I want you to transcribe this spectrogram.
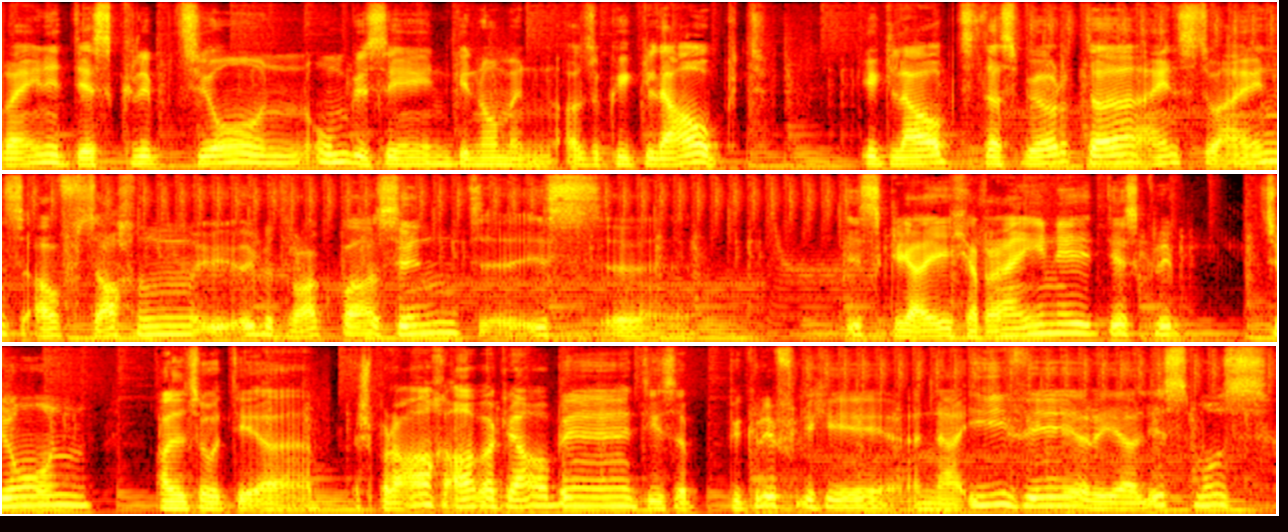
reine Deskription unbesehen genommen, also geglaubt. Geglaubt, dass Wörter eins zu eins auf Sachen übertragbar sind, ist, äh, ist gleich reine Deskription. Also der Sprachaberglaube, dieser begriffliche naive Realismus,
